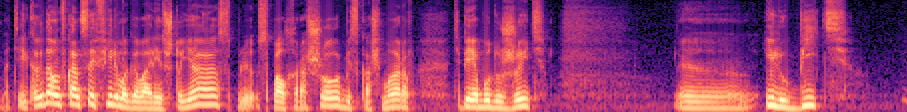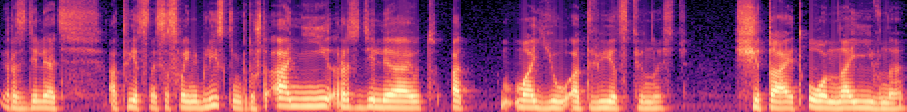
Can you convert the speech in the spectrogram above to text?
Материи. Когда он в конце фильма говорит, что я спал хорошо, без кошмаров, теперь я буду жить э, и любить, разделять ответственность со своими близкими, потому что они разделяют от, мою ответственность, считает он наивно.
